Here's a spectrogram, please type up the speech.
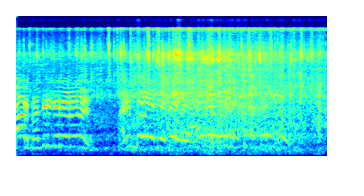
சார் பத்திரிகையாளர்கள் அரும்பலை What?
